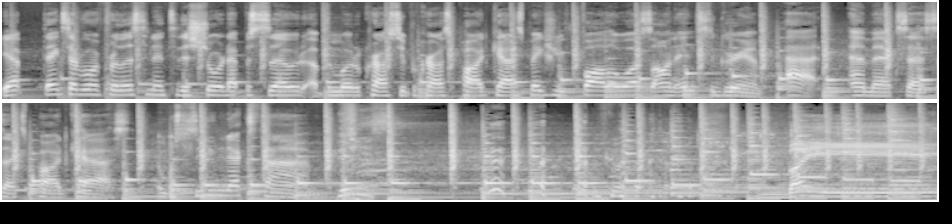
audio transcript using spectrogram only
Yep. Thanks everyone for listening to this short episode of the Motocross Supercross podcast. Make sure you follow us on Instagram at MXSX Podcast. And we'll see you next time. Peace. Bye.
